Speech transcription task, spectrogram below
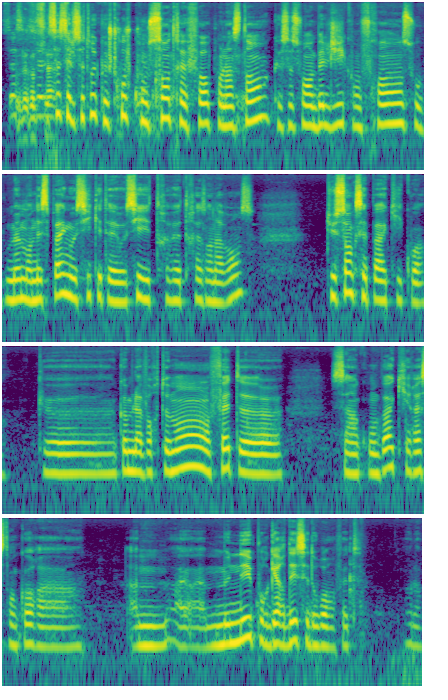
Ça, c'est le seul truc que je trouve qu'on sent très fort pour l'instant, que ce soit en Belgique, en France ou même en Espagne aussi, qui était aussi très, très en avance. Tu sens que c'est pas acquis, quoi. Que, comme l'avortement, en fait, euh, c'est un combat qui reste encore à, mener pour garder ses droits, en fait. Voilà.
